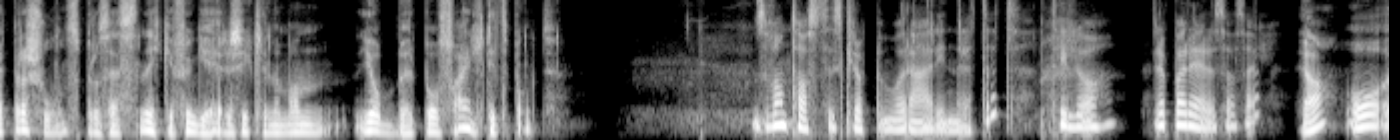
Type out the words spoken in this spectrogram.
reparasjonsprosessen ikke fungerer skikkelig når man jobber på feil tidspunkt. Så fantastisk kroppen vår er innrettet til å reparere seg selv. Ja, og,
